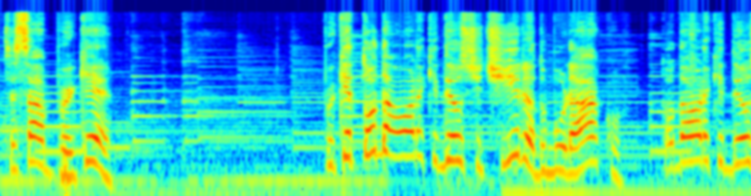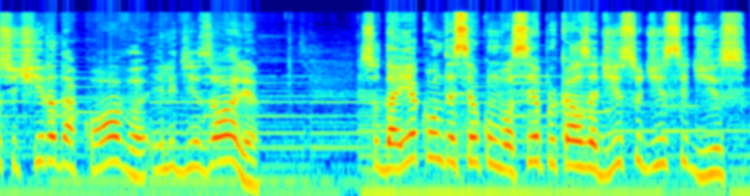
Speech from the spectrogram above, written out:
Você sabe por quê? Porque toda hora que Deus te tira do buraco, toda hora que Deus te tira da cova, Ele diz: Olha, isso daí aconteceu com você por causa disso, disso e disso.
